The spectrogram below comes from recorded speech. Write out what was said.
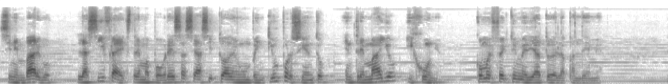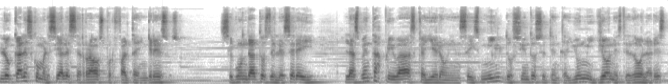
Sin embargo, la cifra de extrema pobreza se ha situado en un 21% entre mayo y junio, como efecto inmediato de la pandemia locales comerciales cerrados por falta de ingresos. Según datos del SRI, las ventas privadas cayeron en 6.271 millones de dólares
